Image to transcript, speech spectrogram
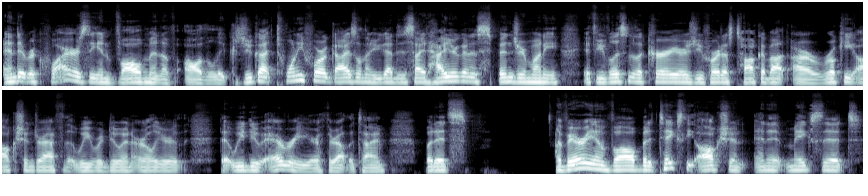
and it requires the involvement of all the league because you got 24 guys on there. You got to decide how you're going to spend your money. If you've listened to the Couriers, you've heard us talk about our rookie auction draft that we were doing earlier, that we do every year throughout the time. But it's very involved, but it takes the auction and it makes it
